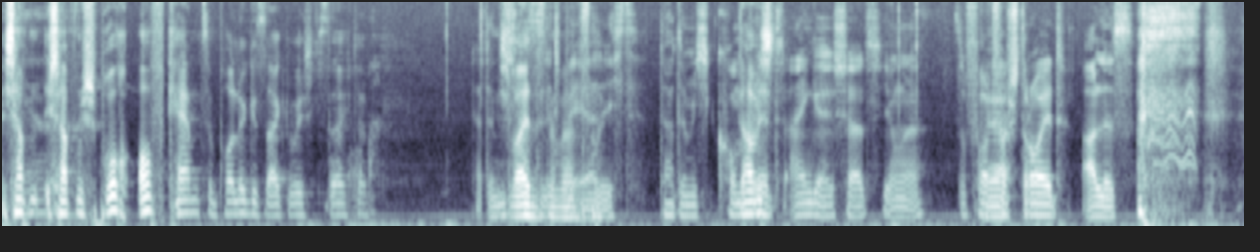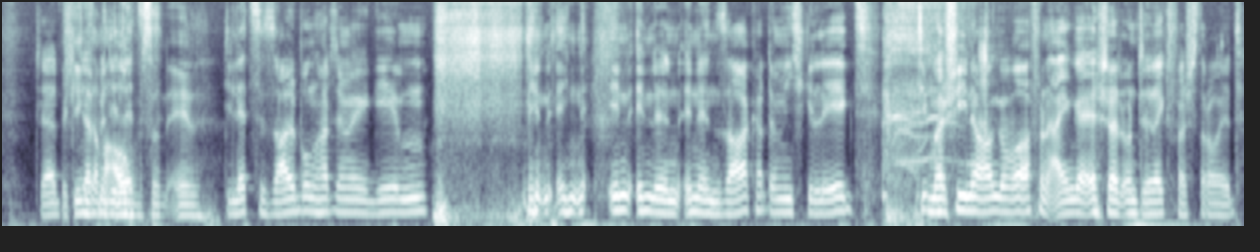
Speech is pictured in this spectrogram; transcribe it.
Ich habe ich hab einen Spruch off-cam zu Polle gesagt, wo ich gesagt habe, Ich weiß es nicht mehr. beerdigt. Da hat er mich komplett eingeäschert, Junge. Sofort Ja. verstreut, alles. Der hat, da ging der es hat mir aber die, auch um letz- so die letzte Salbung hat er mir gegeben. In, in, in, in, den, in den Sarg hat er mich gelegt, die Maschine angeworfen, eingeäschert und direkt verstreut.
